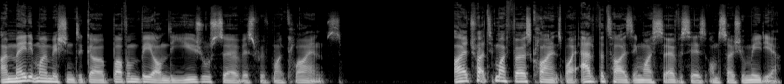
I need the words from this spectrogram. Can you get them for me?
I made it my mission to go above and beyond the usual service with my clients. I attracted my first clients by advertising my services on social media,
